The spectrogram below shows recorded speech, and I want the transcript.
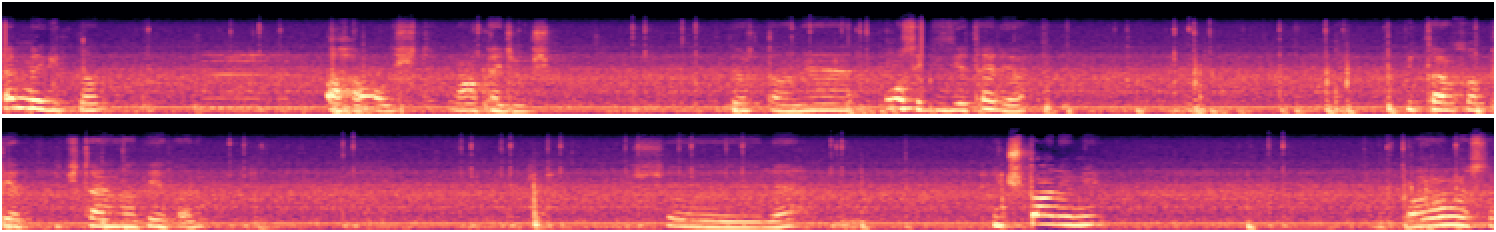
Sen de git lan. Aha al işte. Ne yapacağım şimdi? 4 tane. 18 yeter ya. Bir tane kapı yap. iki tane kapı yapalım. Şöyle. Üç tane mi? Bana nasıl?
